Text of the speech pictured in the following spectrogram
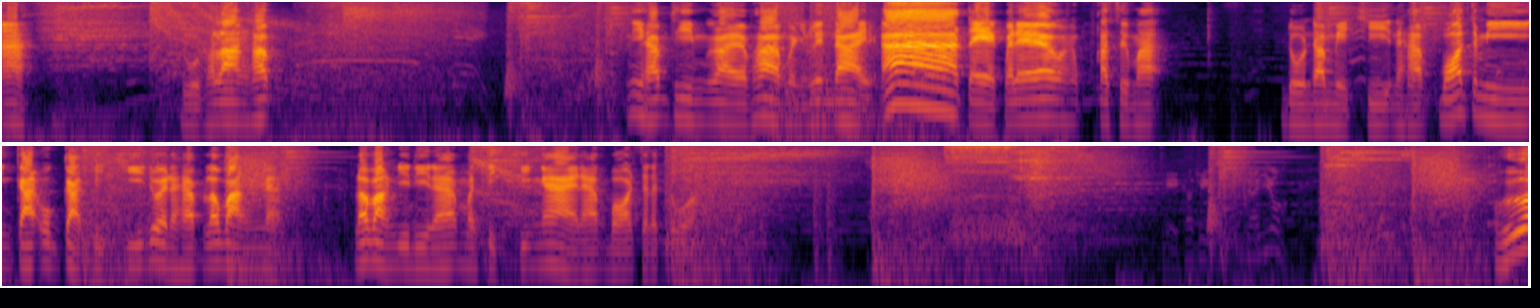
อะดูดพลังครับ นี่ครับทีมกายภาพกันยังเล่นได้ อ่า แตกไปแล้วครับคาซึมะโดนดาเมจคีนะครับ บอสจะมีการโอกาสติดคีด้วยนะครับ ระวังนะระวังดีๆนะครับมันติดคีง่ายนะครับ บอสแต่ละตัว เพื่อ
